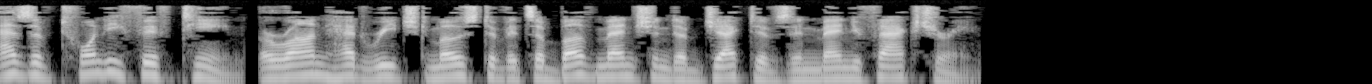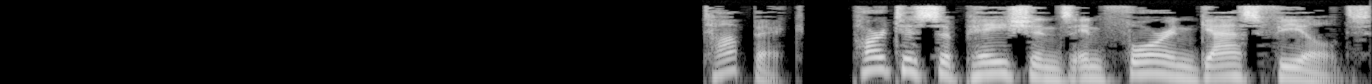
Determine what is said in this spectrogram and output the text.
As of 2015, Iran had reached most of its above-mentioned objectives in manufacturing. Participations in foreign gas fields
